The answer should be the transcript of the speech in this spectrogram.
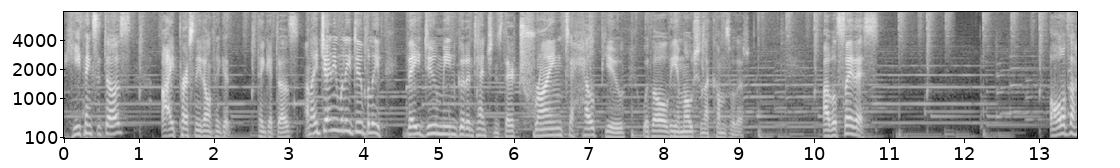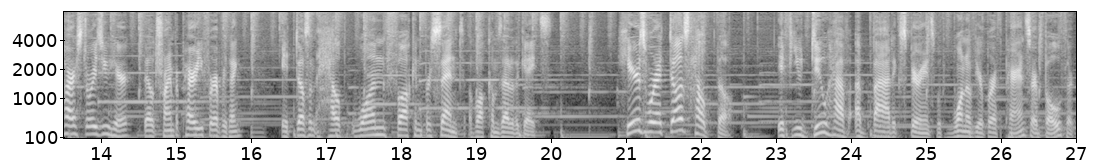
he thinks it does. I personally don't think it think it does. And I genuinely do believe they do mean good intentions. They're trying to help you with all the emotion that comes with it. I will say this. All of the horror stories you hear, they'll try and prepare you for everything. It doesn't help one fucking percent of what comes out of the gates. Here's where it does help though. If you do have a bad experience with one of your birth parents or both, or,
